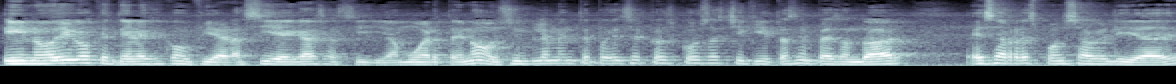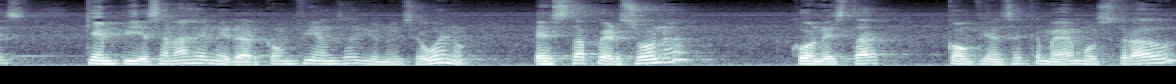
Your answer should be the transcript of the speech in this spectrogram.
Y no digo que tiene que confiar a ciegas, así a muerte, no, simplemente pueden ser cosas chiquitas empezando a dar esas responsabilidades que empiezan a generar confianza y uno dice, bueno, esta persona con esta confianza que me ha demostrado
